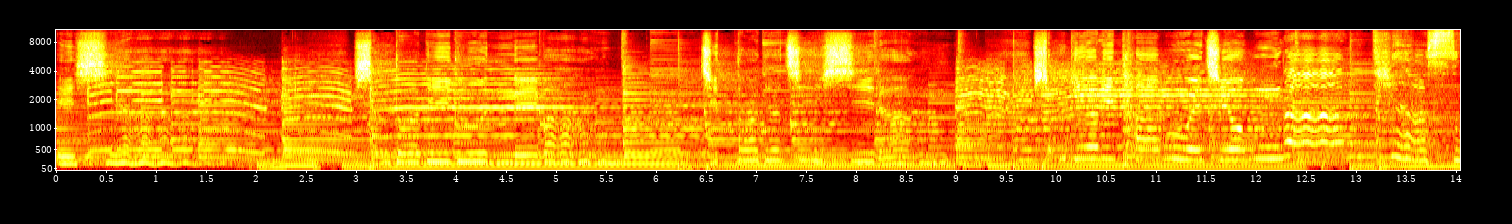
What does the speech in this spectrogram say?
的声，上大伫阮的梦，一大着一世人，上惊日头会将咱拆散。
